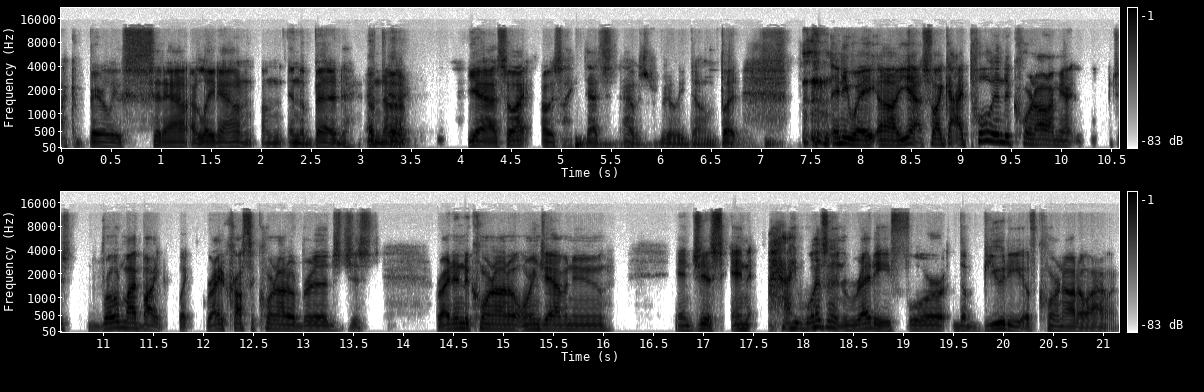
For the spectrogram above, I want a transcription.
I could barely sit down. I lay down on in the bed and uh, yeah, so I, I was like, that's that was really dumb. But anyway, uh, yeah, so I got I pull into Coronado. I mean, I just rode my bike like right across the Coronado Bridge, just right into Coronado, Orange Avenue, and just and I wasn't ready for the beauty of Coronado Island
